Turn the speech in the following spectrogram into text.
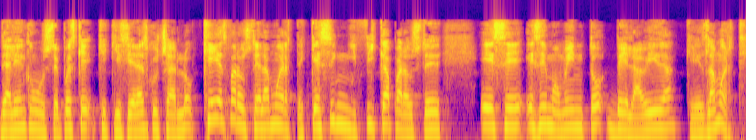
de alguien como usted pues que, que quisiera escucharlo, ¿qué es para usted la muerte? ¿Qué significa para usted ese, ese momento de la vida que es la muerte?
